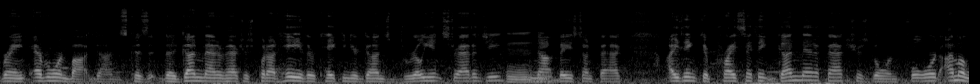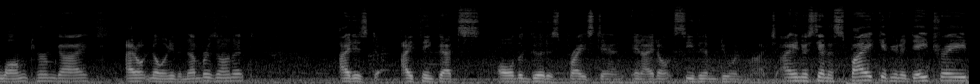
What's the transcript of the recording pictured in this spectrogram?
reign, everyone bought guns because the gun manufacturers put out, "Hey, they're taking your guns." Brilliant strategy, Mm-hmm. not based on fact. I think the price. I think gun manufacturers going forward. I'm a long-term guy. I don't know any of the numbers on it. I just I think that's all the good is priced in, and I don't see them doing much. I understand a spike if you're in a day trade,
